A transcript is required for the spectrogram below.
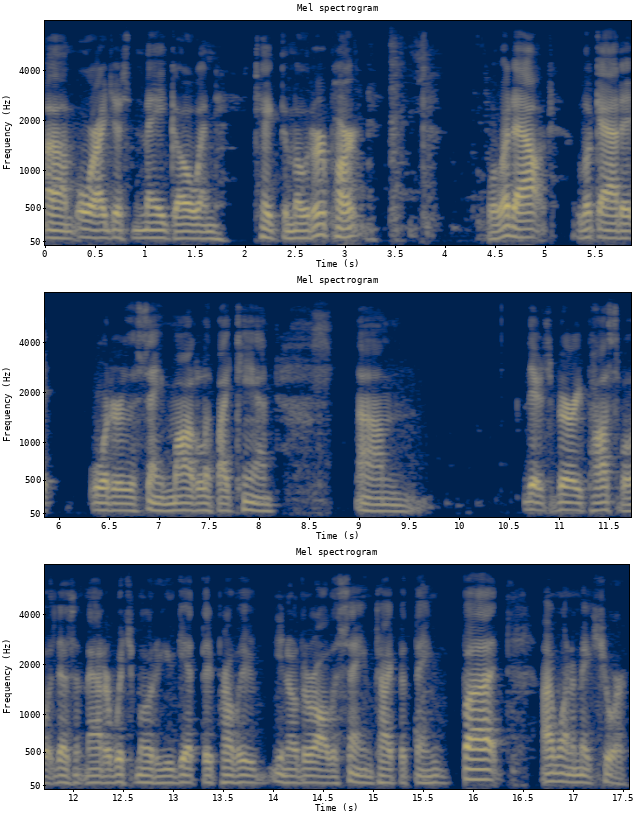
Um, or I just may go and take the motor apart, pull it out, look at it, order the same model if I can. Um, there's very possible it doesn't matter which motor you get they probably you know they're all the same type of thing but I want to make sure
